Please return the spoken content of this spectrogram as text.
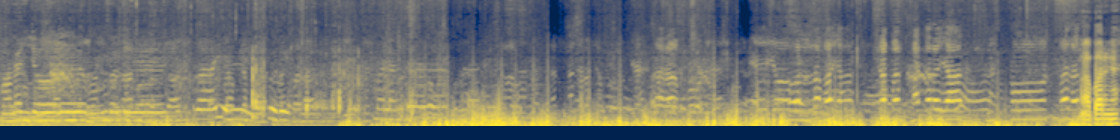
மலஞ்சோறு ஒன்பது வாயில் குடி Maparang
